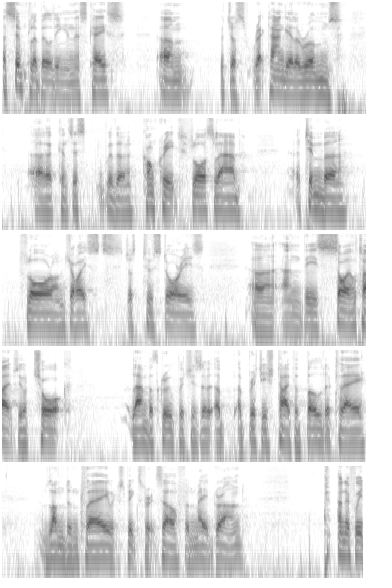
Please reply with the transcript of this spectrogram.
a simpler building in this case, um, with just rectangular rooms, uh, consist with a concrete floor slab, a timber floor on joists, just two stories, uh, and these soil types, your chalk, Lambeth Group, which is a, a, a British type of boulder clay, London clay, which speaks for itself, and made ground. And if we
